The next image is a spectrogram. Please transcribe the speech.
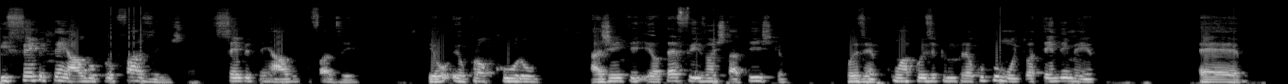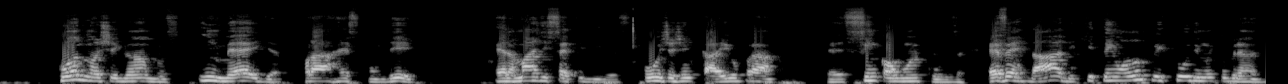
E sempre tem algo para fazer. Sempre tem algo para fazer. Eu, eu procuro. A gente, eu até fiz uma estatística. Por exemplo, uma coisa que me preocupa muito, o atendimento. É, quando nós chegamos, em média, para responder, era mais de sete dias. Hoje a gente caiu para é, cinco alguma coisa. É verdade que tem uma amplitude muito grande.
